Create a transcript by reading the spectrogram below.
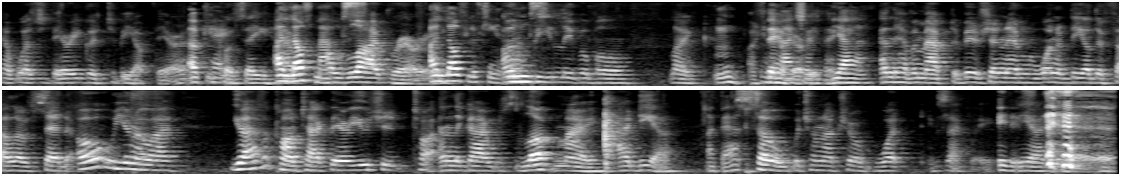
That was very good to be up there Okay. because they I have love maps. a library. I love looking at maps. unbelievable. Like Mm, I can imagine. everything. Yeah. and they have a map division. And one of the other fellows said, "Oh, you know, I, you have a contact there. You should talk." And the guy was loved my idea. I bet. So, which I'm not sure what exactly It is. Idea.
